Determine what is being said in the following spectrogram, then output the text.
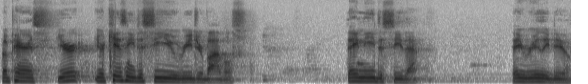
But parents, your, your kids need to see you read your Bibles. They need to see that. They really do.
